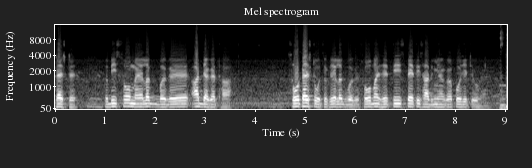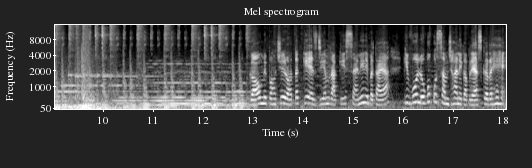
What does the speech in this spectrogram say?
टेस्ट तो बीसों में लगभग आधा का था। सौ टेस्ट हो चुके हैं लगभग सौ में से तीस पैंतीस आदमियों का पॉजिटिव है। गाँव में पहुँचे रोहतक के एसडीएम राकेश सैनी ने बताया कि वो लोगों को समझाने का प्रयास कर रहे हैं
